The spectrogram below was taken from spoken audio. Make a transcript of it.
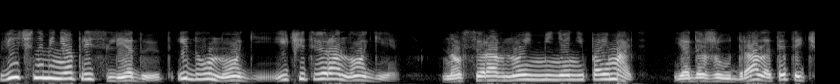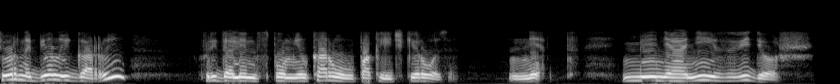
Вечно меня преследуют и двуногие, и четвероногие, но все равно им меня не поймать. Я даже удрал от этой черно-белой горы», — Фридолин вспомнил корову по кличке Роза. «Нет» меня не изведешь.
